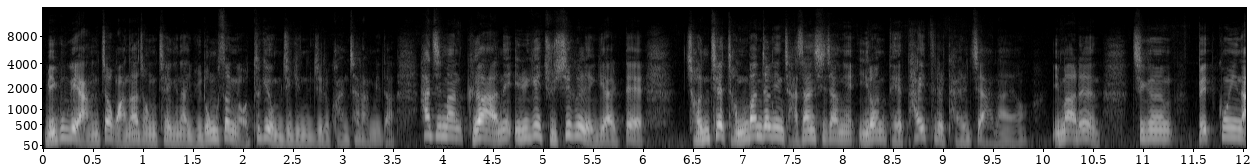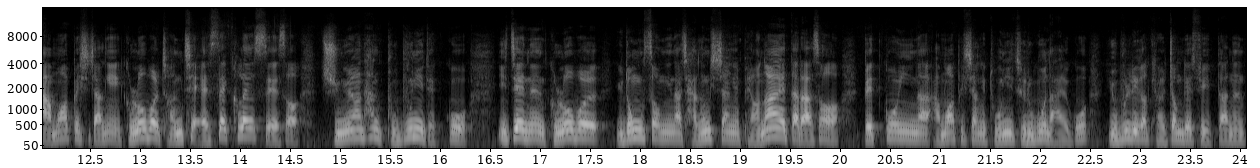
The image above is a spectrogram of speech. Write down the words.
미국의 양적 완화 정책이나 유동성이 어떻게 움직이는지를 관찰합니다. 하지만 그 안에 일개 주식을 얘기할 때 전체 전반적인 자산 시장에 이런 대 타이틀을 달지 않아요. 이 말은 지금 비트코인 암호화폐 시장이 글로벌 전체 에셋 클래스에서 중요한 한 부분이 됐고 이제는 글로벌 유동성이나 자금 시장의 변화에 따라서 비트코인이나 암호화폐 시장에 돈이 들고 날고 유불리가 결정될 수 있다는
